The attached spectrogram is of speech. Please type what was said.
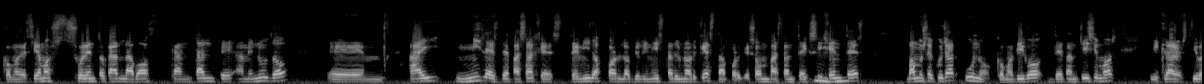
como decíamos, suelen tocar la voz cantante a menudo eh, hay miles de pasajes temidos por los violinistas de una orquesta porque son bastante exigentes. Vamos a escuchar uno, como digo, de tantísimos. Y claro, Steve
